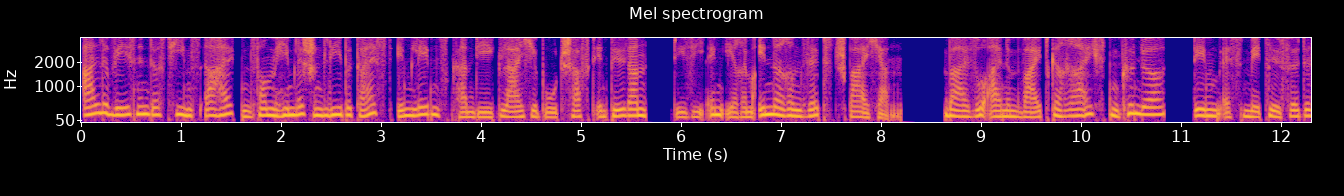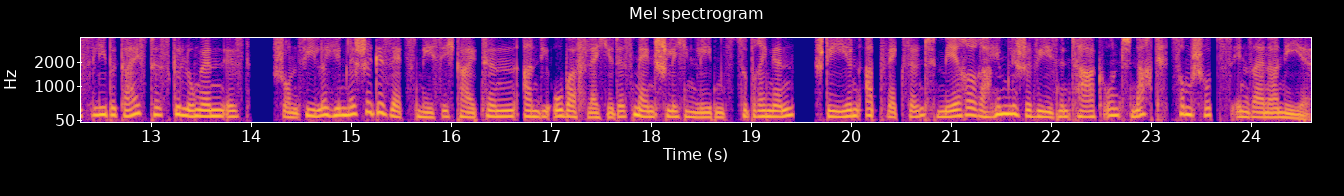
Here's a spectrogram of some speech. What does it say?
Alle Wesen des Teams erhalten vom himmlischen Liebegeist im Lebenskern die gleiche Botschaft in Bildern, die sie in ihrem Inneren selbst speichern bei so einem weit gereiften Künder, dem es mithilfe des Liebegeistes gelungen ist, schon viele himmlische Gesetzmäßigkeiten an die Oberfläche des menschlichen Lebens zu bringen, stehen abwechselnd mehrere himmlische Wesen Tag und Nacht zum Schutz in seiner Nähe.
